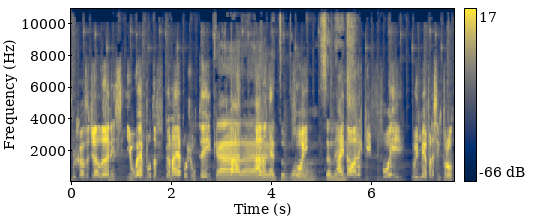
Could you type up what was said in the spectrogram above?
por causa de Alanis, e o Apple da Fiona Apple, juntei. Caralho, Ah, muito bom. foi. Excelente. Aí na hora que foi, o e-mail eu falei assim: pronto,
